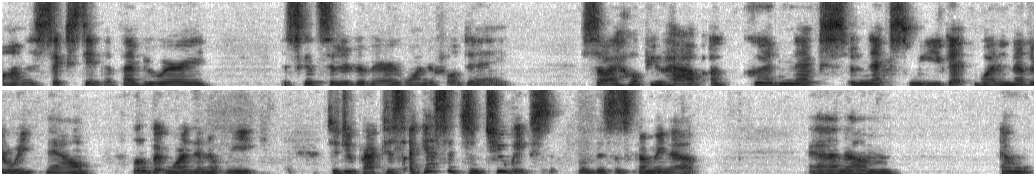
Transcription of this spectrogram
on the 16th of February is considered a very wonderful day. So I hope you have a good next next week. you get what another week now, a little bit more than a week to do practice. I guess it's in two weeks when this is coming up. And um and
